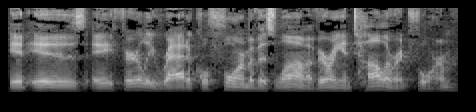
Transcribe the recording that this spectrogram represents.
It is a fairly radical form of Islam, a very intolerant form,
